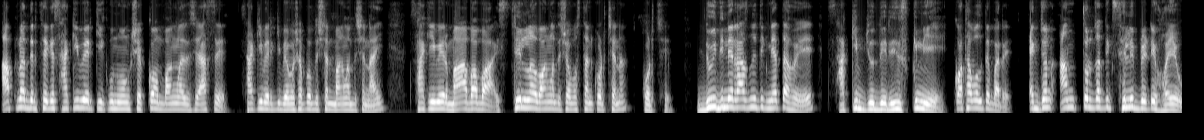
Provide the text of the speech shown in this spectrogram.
আপনাদের থেকে সাকিবের কি কোনো অংশে কম বাংলাদেশে আছে? সাকিবের কি ব্যবসা প্রতিষ্ঠান বাংলাদেশে নাই? সাকিবের মা, বাবা স্টিল নাও বাংলাদেশে অবস্থান করছে না? করছে। দুই দিনের রাজনৈতিক নেতা হয়ে সাকিব যদি রিস্ক নিয়ে কথা বলতে পারে একজন আন্তর্জাতিক সেলিব্রিটি হয়েও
